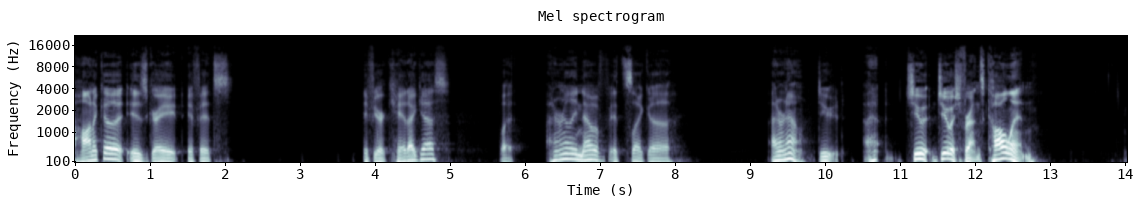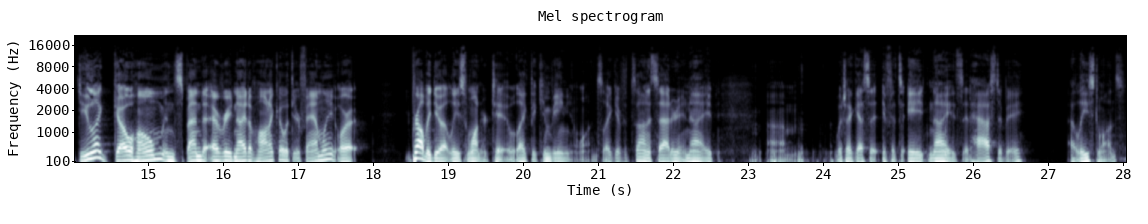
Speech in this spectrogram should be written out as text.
Hanukkah is great if it's if you're a kid, I guess. But I don't really know if it's like a. I don't know, dude. I, Jew, Jewish friends, call in. Do you like go home and spend every night of Hanukkah with your family, or you probably do at least one or two, like the convenient ones. Like if it's on a Saturday night, um, which I guess if it's eight nights, it has to be at least once.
